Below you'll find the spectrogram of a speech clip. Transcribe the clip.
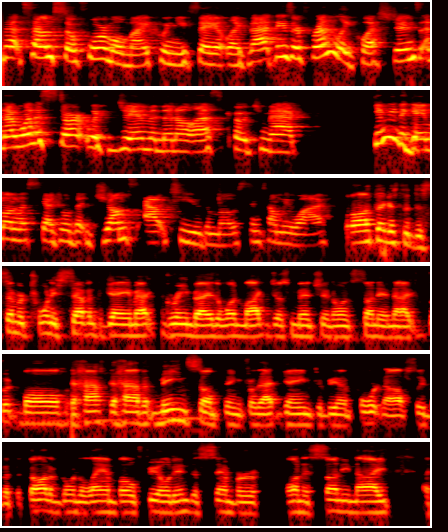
That sounds so formal, Mike, when you say it like that. These are friendly questions. And I want to start with Jim and then I'll ask Coach Mack. Give me the game on the schedule that jumps out to you the most and tell me why. Well, I think it's the December 27th game at Green Bay, the one Mike just mentioned on Sunday Night Football. You have to have it mean something for that game to be important, obviously, but the thought of going to Lambeau Field in December on a Sunday night, a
